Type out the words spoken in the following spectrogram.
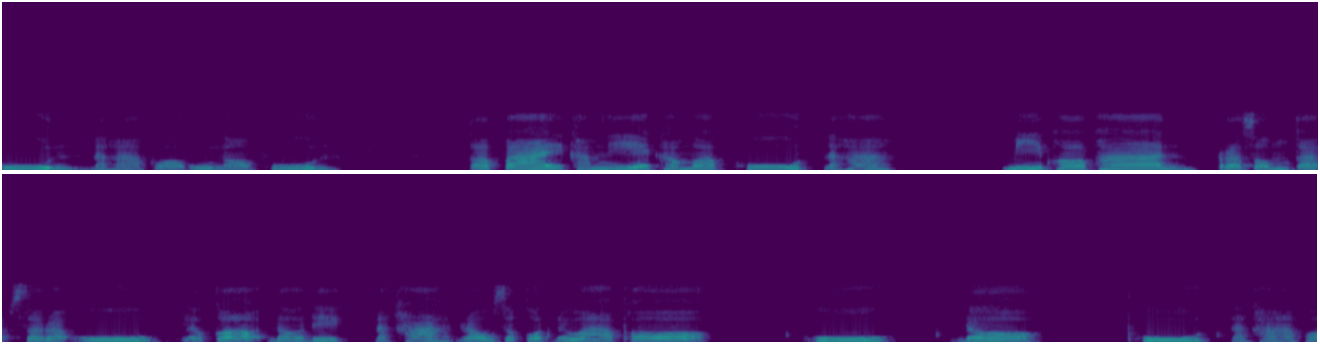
พูนนะคะพออูนอพูน ต่อไปคำนี้คำว่าพูดนะคะมีพอพานผสมกับสระอู แล้วก็ดอเด็กนะคะ เราสะกดได้ว่าพออูดอพูดนะคะพอ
